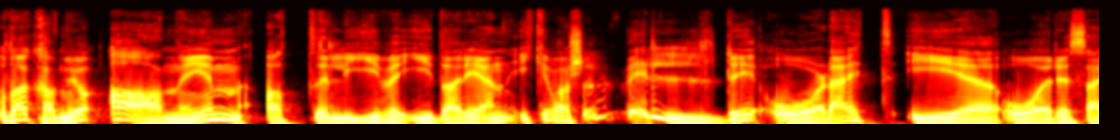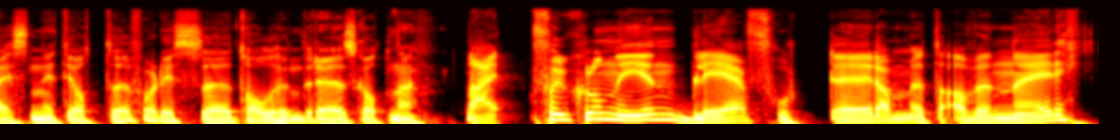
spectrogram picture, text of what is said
Og da kan vi jo ane, Jim, at livet i Darien ikke var så veldig ålreit i eh, år 1698 for disse 1200 skottene. Nei, for kolonien ble fort eh, rammet av en rekke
